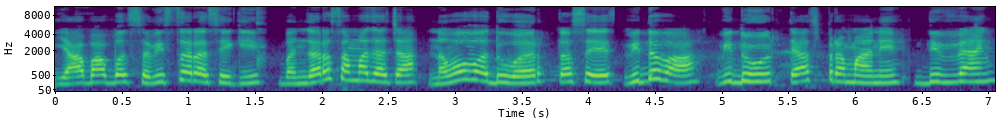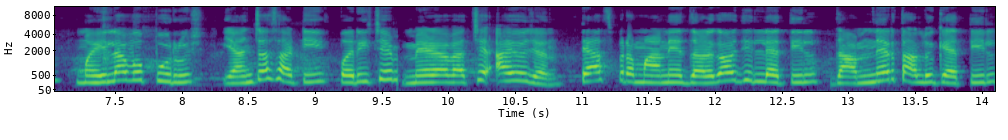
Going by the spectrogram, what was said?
याबाबत सविस्तर असे की बंजारा समाजाच्या नववधूवर तसेच विधवा विधूर त्याचप्रमाणे दिव्यांग महिला व पुरुष यांच्यासाठी परिचय मेळाव्याचे आयोजन. त्याचप्रमाणे जळगाव जिल्ह्यातील जामनेर तालुक्यातील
